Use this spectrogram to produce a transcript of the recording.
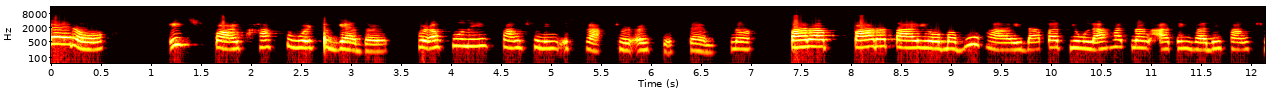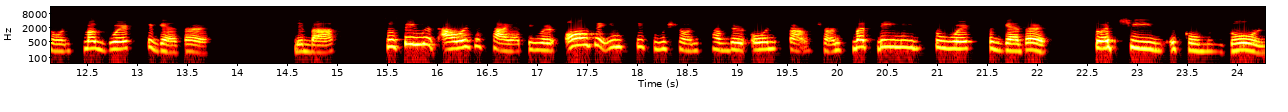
Pero each part has to work together for a fully functioning structure or system. No, para para tayo mabuhay, dapat yung lahat ng ating body functions mag-work together. 'di ba? So same with our society where all the institutions have their own functions, but they need to work together to achieve a common goal.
